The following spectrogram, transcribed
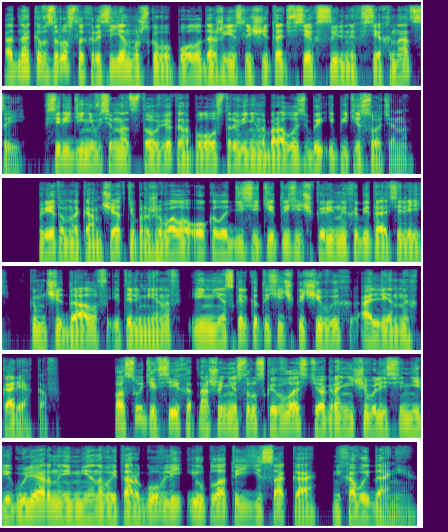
Однако взрослых россиян мужского пола, даже если считать всех ссыльных всех наций, к середине XVIII века на полуострове не набралось бы и пяти сотен. При этом на Камчатке проживало около 10 тысяч коренных обитателей, камчедалов и тельменов и несколько тысяч кочевых оленных коряков. По сути, все их отношения с русской властью ограничивались нерегулярной меновой торговлей и уплатой ясака, меховой дани.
